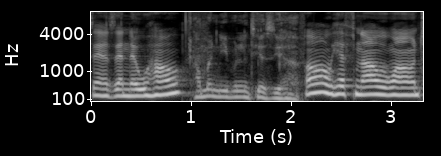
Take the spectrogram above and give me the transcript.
their, their know-how. How many volunteers do you have? Oh, we have now around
